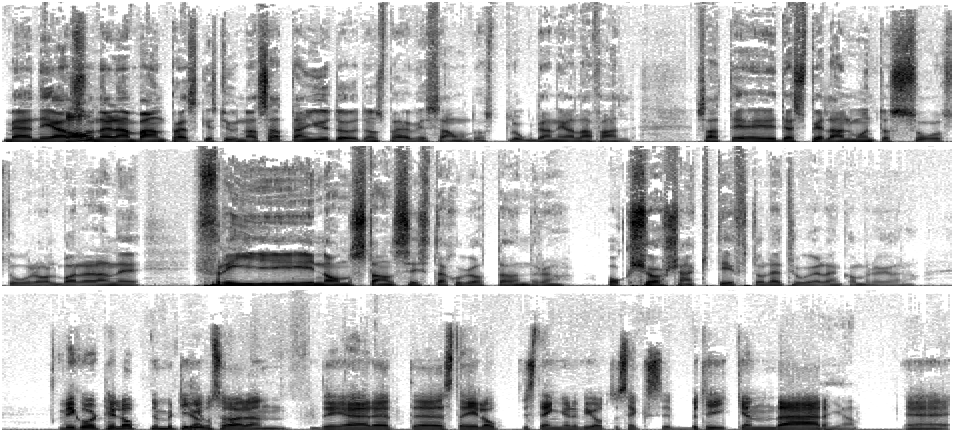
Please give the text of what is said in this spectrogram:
Men alltså ja. när han vann på Eskilstuna satte han ju dödens på Heavy Sound och slog den i alla fall. Så att det, det spelar nog inte så stor roll. Bara den är fri någonstans sista 700-800 och körs aktivt och det tror jag den kommer att göra. Vi går till lopp nummer 10 ja. Sören. Det är ett uh, staylopp. Vi stänger V86 butiken där. Ja. Uh,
